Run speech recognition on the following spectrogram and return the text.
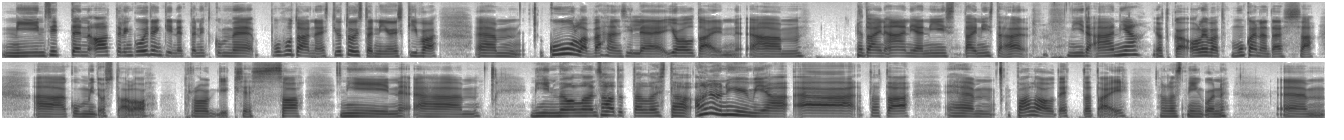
niin sitten ajattelin kuitenkin, että nyt kun me puhutaan näistä jutuista, niin olisi kiva äm, kuulla vähän sille joltain äm, jotain ääniä niistä, tai niistä, ää, niitä ääniä, jotka olivat mukana tässä ää, kummitustalo progiksessa, niin, ähm, niin me ollaan saatu tällaista anonyymiä ää, tota, äm, palautetta tai tällaista niin kuin, äm,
